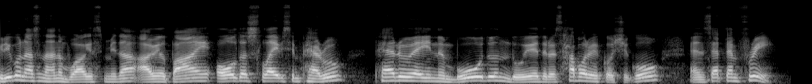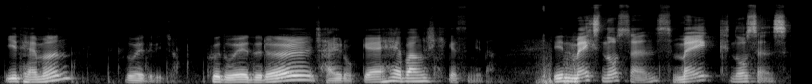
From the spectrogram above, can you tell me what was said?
그리고 나서 나는 뭐 하겠습니다. I will buy all the slaves in Peru. 페루에 있는 모든 노예들을 사버릴 것이고 and set them free. 이 댐은 노예들이죠. 그 노예들을 자유롭게 해방시키겠습니다. It makes no sense. Make no sense.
